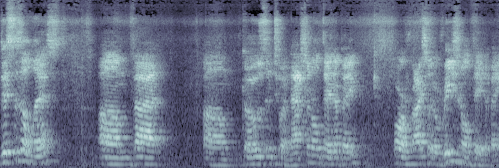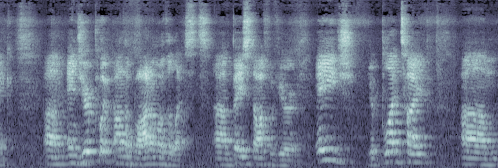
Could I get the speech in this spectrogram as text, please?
This is a list um, that um, goes into a national database, or actually a regional data bank, um, and you're put on the bottom of the list uh, based off of your age, your blood type, um,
